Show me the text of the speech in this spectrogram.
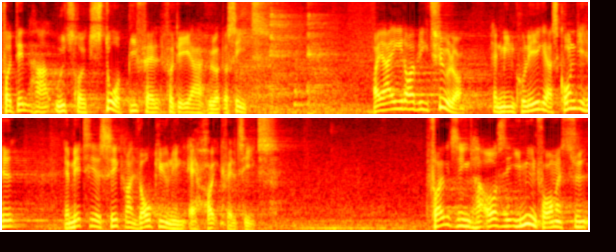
for den har udtrykt stor bifald for det, jeg har hørt og set. Og jeg er ikke et øjeblik i tvivl om, at mine kollegaers grundighed er med til at sikre lovgivning af høj kvalitet. Folketinget har også i min formandstid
